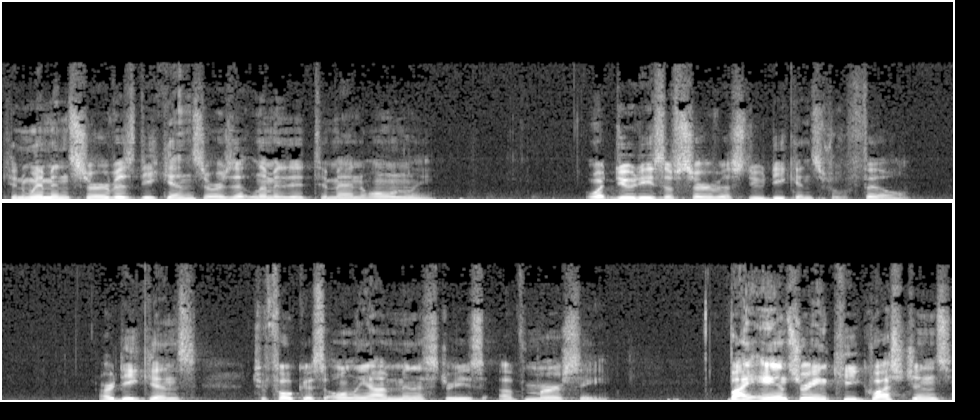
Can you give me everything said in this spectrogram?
Can women serve as deacons or is it limited to men only? What duties of service do deacons fulfill? Are deacons to focus only on ministries of mercy? By answering key questions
